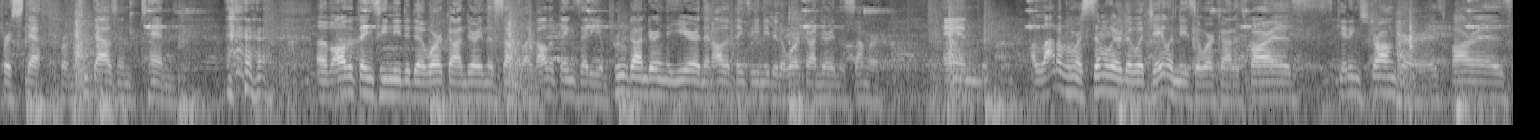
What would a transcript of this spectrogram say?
for Steph from 2010. of all the things he needed to work on during the summer, like all the things that he improved on during the year, and then all the things he needed to work on during the summer. And a lot of them are similar to what Jalen needs to work on as far as getting stronger, as far as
